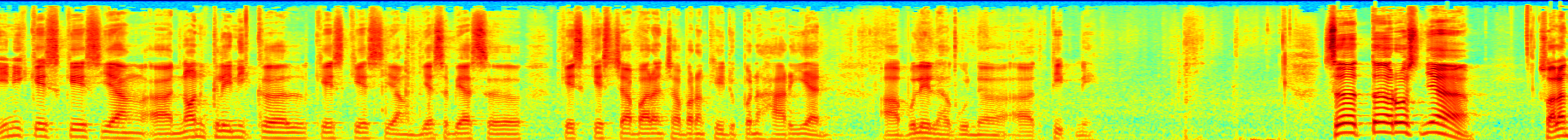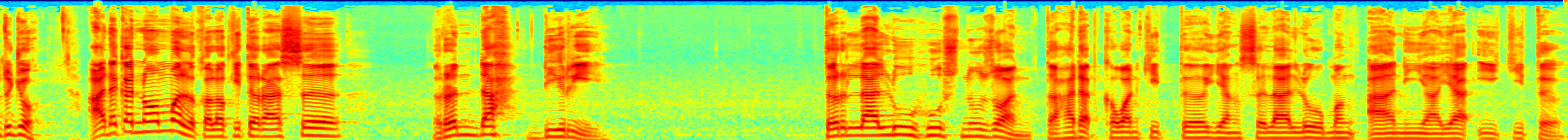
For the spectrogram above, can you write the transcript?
ini kes-kes yang uh, non-clinical, kes-kes yang biasa-biasa, kes-kes cabaran-cabaran kehidupan harian. Uh, bolehlah guna uh, tip ni. Seterusnya, soalan tujuh. Adakah normal kalau kita rasa rendah diri? Terlalu husnuzon terhadap kawan kita yang selalu menganiayai kita.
